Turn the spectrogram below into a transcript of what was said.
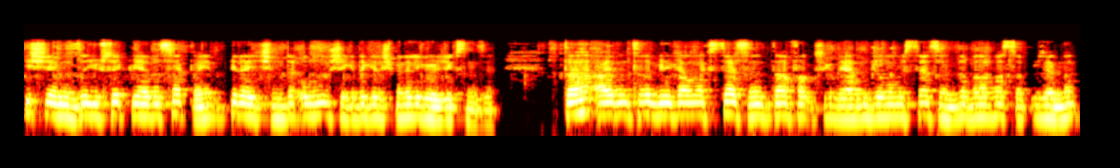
İş yüksek bir yerde saklayın. Bir ay içinde olumlu şekilde gelişmeleri göreceksiniz. Daha ayrıntılı bilgi almak isterseniz, daha farklı şekilde yardımcı olmamı isterseniz de bana WhatsApp üzerinden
